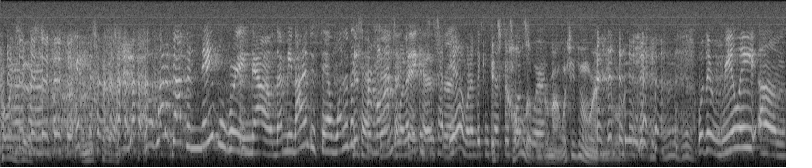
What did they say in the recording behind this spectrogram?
coexist in this pageant. Well, what about the navel ring now? I mean, I understand one of the Miss Vermont, contestants. I One of the think, has, contestants, right? yeah, one of the It's contestants cold wants to up wear. in Vermont. What you doing wearing navel? Well, they're really, um,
